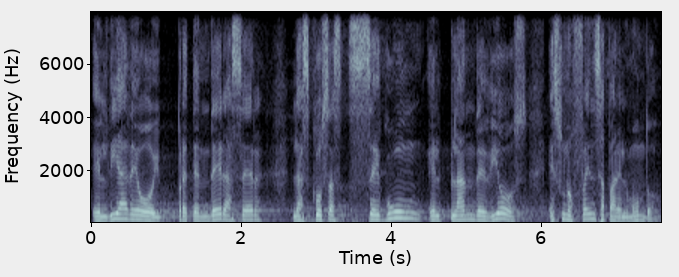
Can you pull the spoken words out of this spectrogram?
El día de hoy pretender hacer las cosas según el plan de Dios es una ofensa para el mundo.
